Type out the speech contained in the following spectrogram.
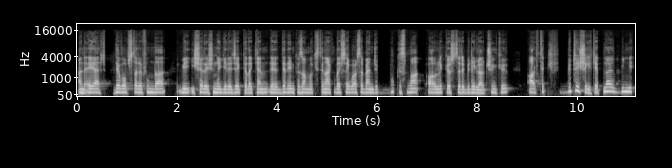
Hani eğer DevOps tarafında bir iş arayışına girecek ya da kendi e, deneyim kazanmak isteyen arkadaşlar varsa bence bu kısma ağırlık gösterebilirler. Çünkü artık bütün şirketler bir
